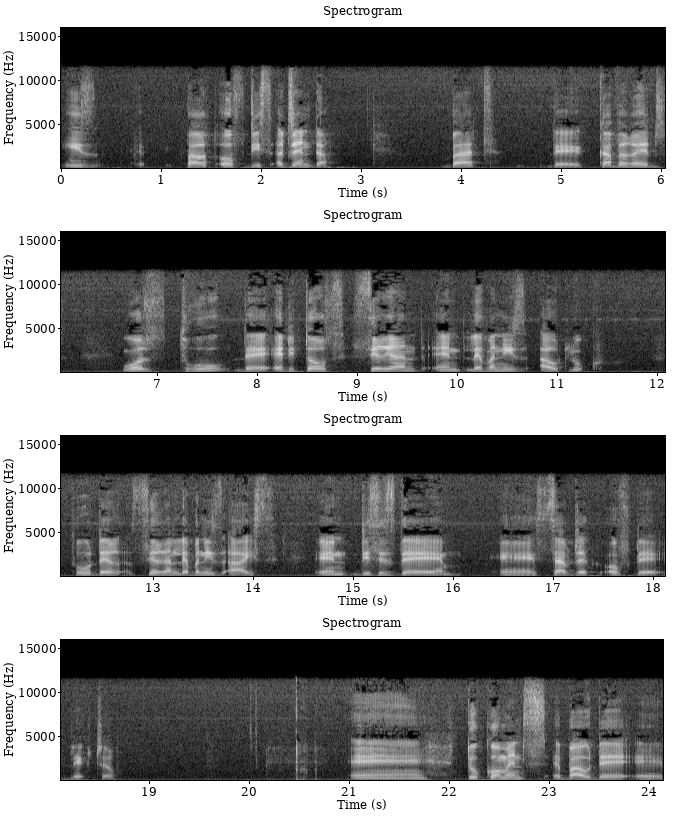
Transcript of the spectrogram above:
is part of this agenda. But the coverage was through the editor's Syrian and Lebanese outlook, through their Syrian Lebanese eyes. And this is the uh, subject of the lecture. Uh, two comments about the uh,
